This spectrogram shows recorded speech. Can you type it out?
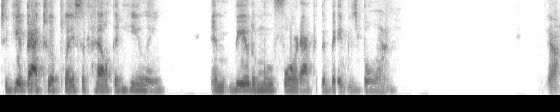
to get back to a place of health and healing and be able to move forward after the baby's born. Yeah.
